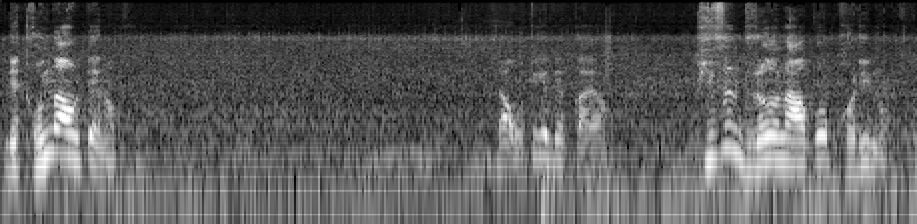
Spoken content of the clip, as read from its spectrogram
근데 돈 나올 때는 없어. 자, 어떻게 될까요? 빚은 늘어나고 벌이는 없고.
